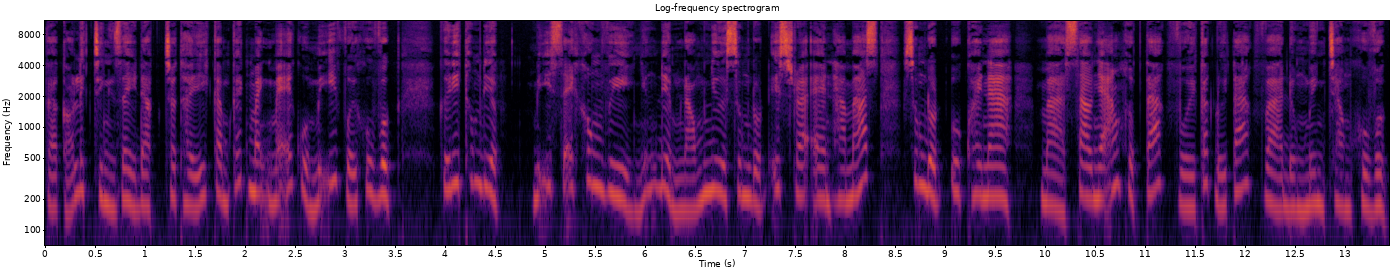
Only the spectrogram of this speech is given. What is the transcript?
và có lịch trình dày đặc cho thấy cam kết mạnh mẽ của Mỹ với khu vực, gửi đi thông điệp Mỹ sẽ không vì những điểm nóng như xung đột Israel-Hamas, xung đột Ukraine mà sao nhãng hợp tác với các đối tác và đồng minh trong khu vực.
